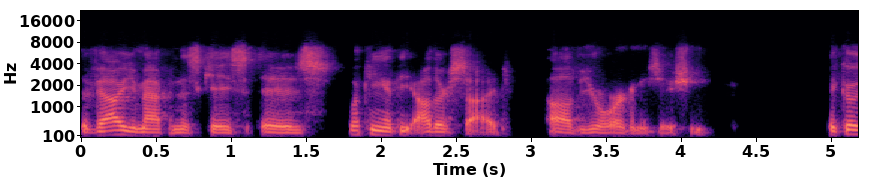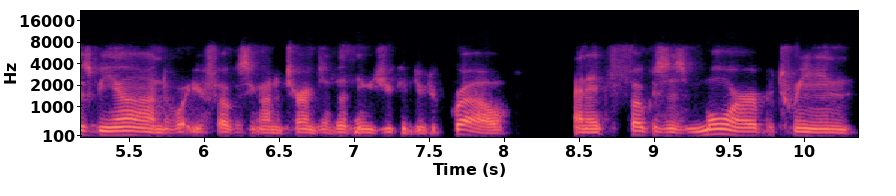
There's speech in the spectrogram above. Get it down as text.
the value map in this case is looking at the other side of your organization. It goes beyond what you're focusing on in terms of the things you can do to grow, and it focuses more between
